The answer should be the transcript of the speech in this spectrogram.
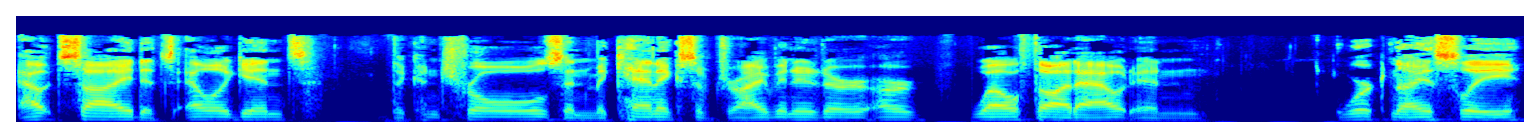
outside, it's elegant. The controls and mechanics of driving it are, are well thought out and work nicely.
